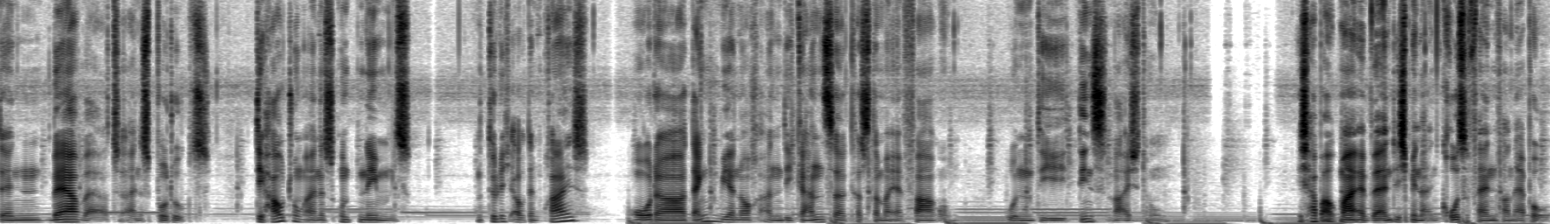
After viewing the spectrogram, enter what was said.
den Mehrwert eines Produkts, die Haltung eines Unternehmens, natürlich auch den Preis oder denken wir noch an die ganze Customer-Erfahrung und die Dienstleistung? Ich habe auch mal erwähnt, ich bin ein großer Fan von Apple.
